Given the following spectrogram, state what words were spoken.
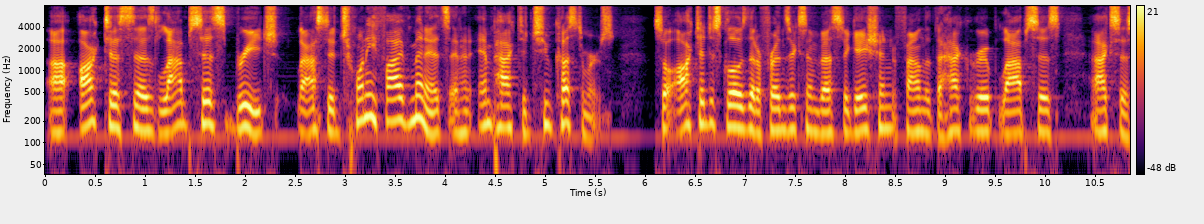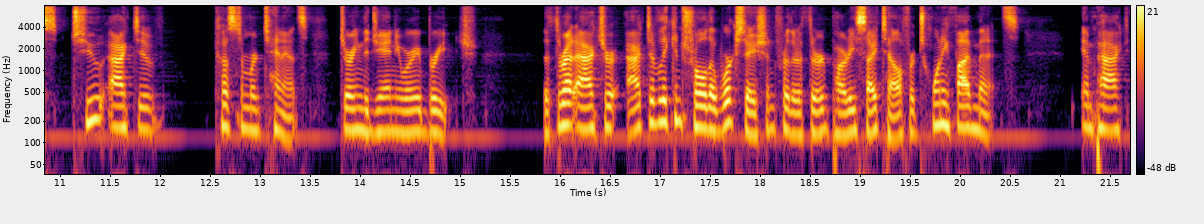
Uh, Okta says Lapsus breach lasted 25 minutes and had impacted two customers. So Okta disclosed that a forensics investigation found that the hacker group Lapsus accessed two active customer tenants during the January breach. The threat actor actively controlled a workstation for their third party Sitel for 25 minutes The impact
